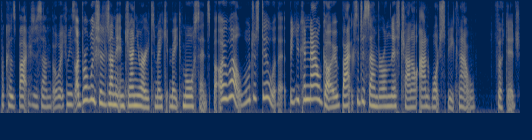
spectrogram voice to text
because back to December, which means I probably should have done it in January to make it make more sense, but oh well, we'll just deal with it. But you can now go back to December on this channel and watch Speak Now footage.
